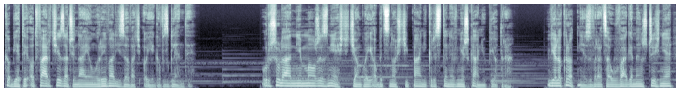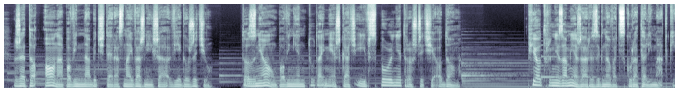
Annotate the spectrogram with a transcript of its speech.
Kobiety otwarcie zaczynają rywalizować o jego względy. Urszula nie może znieść ciągłej obecności pani Krystyny w mieszkaniu Piotra. Wielokrotnie zwraca uwagę mężczyźnie, że to ona powinna być teraz najważniejsza w jego życiu. To z nią powinien tutaj mieszkać i wspólnie troszczyć się o dom. Piotr nie zamierza rezygnować z kurateli matki.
